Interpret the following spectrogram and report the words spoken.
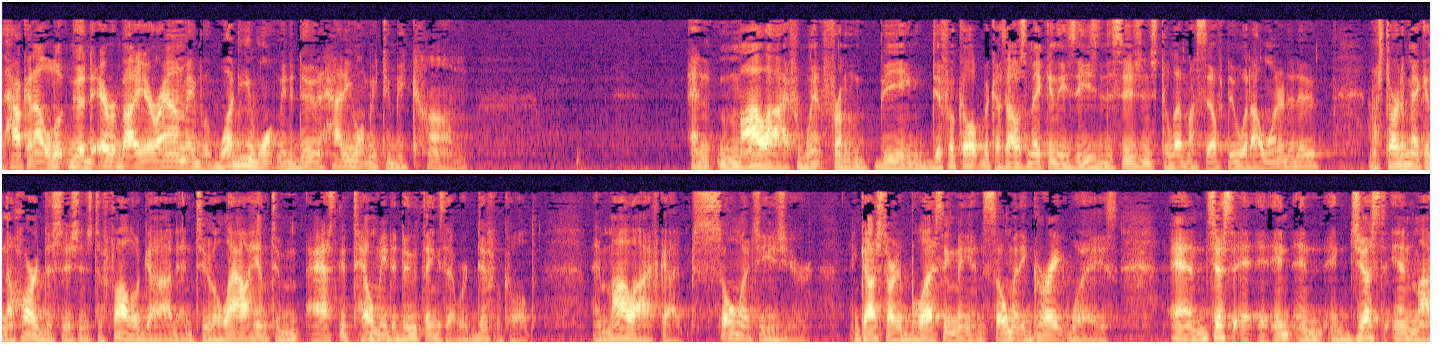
how can I look good to everybody around me, but what do you want me to do and how do you want me to become? And my life went from being difficult because I was making these easy decisions to let myself do what I wanted to do. And I started making the hard decisions to follow God and to allow Him to ask, to tell me to do things that were difficult. And my life got so much easier. And God started blessing me in so many great ways. And just in, in, in just in my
